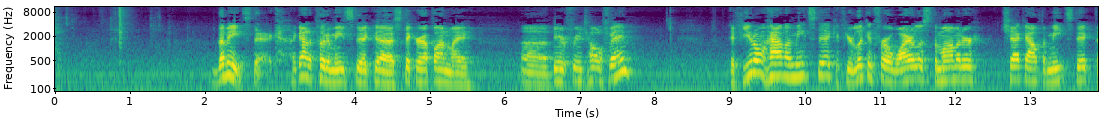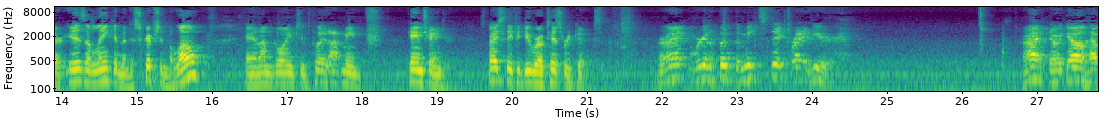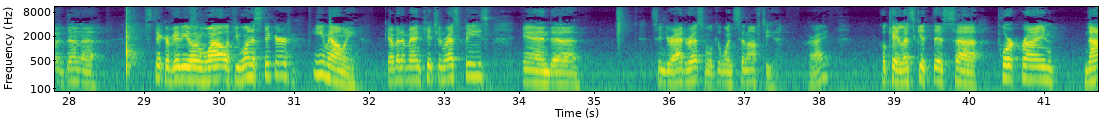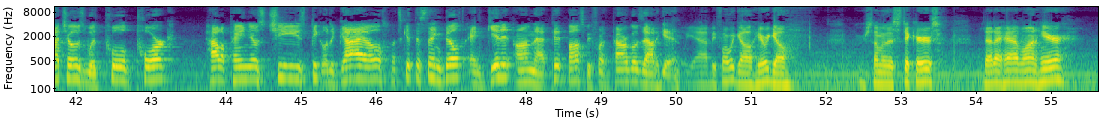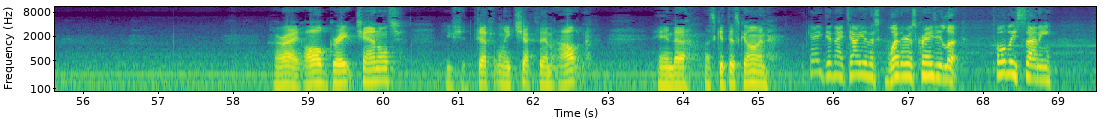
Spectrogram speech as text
the meat stick. I got to put a meat stick uh, sticker up on my uh, Beer Fridge Hall of Fame. If you don't have a meat stick, if you're looking for a wireless thermometer, check out the meat stick. There is a link in the description below. And I'm going to put, I mean, game changer, especially if you do rotisserie cooks. All right, we're gonna put the meat stick right here. All right, there we go. Haven't done a sticker video in a while. If you want a sticker, email me, Kevin at Man Kitchen Recipes, and uh, send your address and we'll get one sent off to you. All right? Okay, let's get this uh, pork rind nachos with pulled pork, jalapenos, cheese, pico de gallo. Let's get this thing built and get it on that pit boss before the power goes out again. Oh, yeah, before we go, here we go. Here's some of the stickers that I have on here. All right, all great channels. You should definitely check them out. And uh, let's get this going. Okay, didn't I tell you this weather is crazy? Look, totally sunny.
